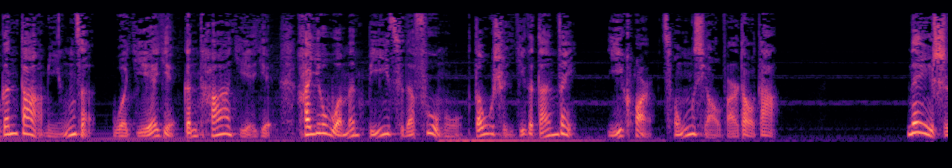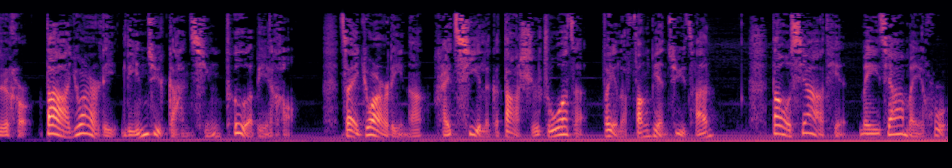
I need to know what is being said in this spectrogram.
跟大明子，我爷爷跟他爷爷，还有我们彼此的父母，都是一个单位，一块儿从小玩到大。那时候大院里邻居感情特别好，在院里呢还砌了个大石桌子，为了方便聚餐。到夏天，每家每户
